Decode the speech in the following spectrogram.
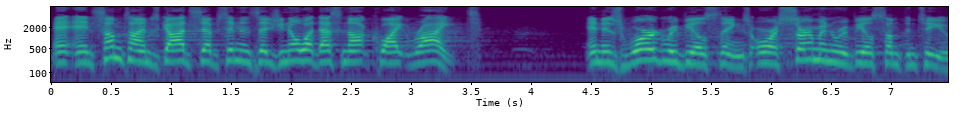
And, and sometimes God steps in and says, you know what? That's not quite right and his word reveals things or a sermon reveals something to you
